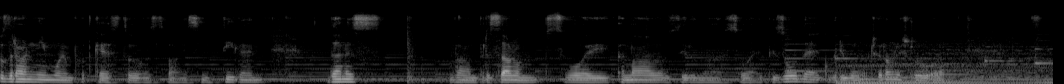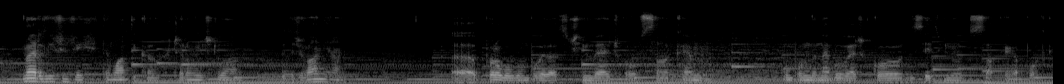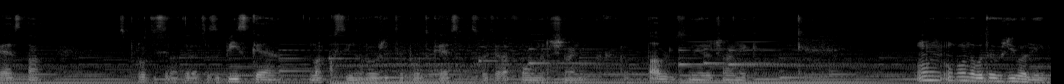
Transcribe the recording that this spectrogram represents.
Pozdravljeni v mojem podkastu, z vami sem Tilen. Danes vam predstavljam svoj kanal oziroma svoje epizode. Govoril bom o čarovništvu, o najrazličnejših tematikah čarovništva, vedeževanja. Uh, Probo bom povedati čim več o vsakem. Upam, da ne bo več kot 10 minut vsakega podcasta. Sproti si lahko delate zapiske, lahko si naložite podcast na svoj telefon, računalnik ali tablični računalnik. In upam, da boste uživali.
